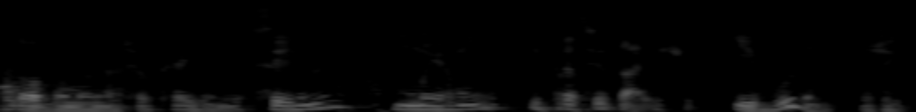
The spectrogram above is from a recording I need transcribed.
зробимо нашу країну сильною, мирною і процвітаючою. І будемо жити.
